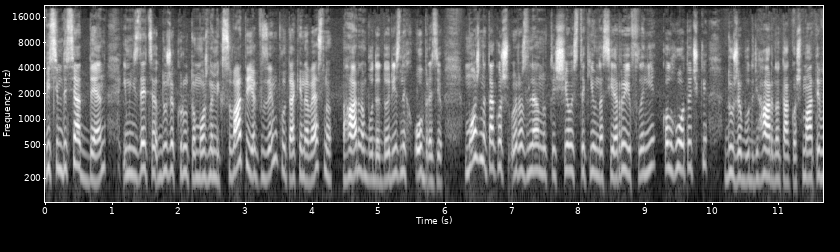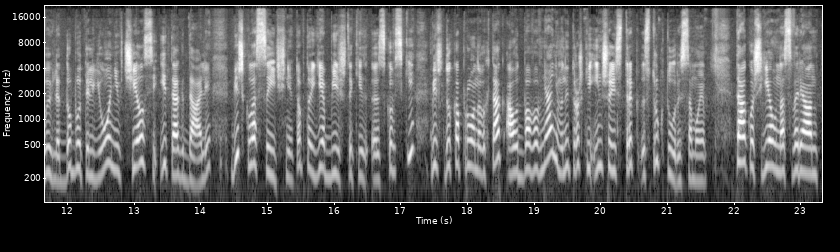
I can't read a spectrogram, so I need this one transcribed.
80 ден, і мені здається, дуже круто можна міксувати як взимку, так і на весну. Гарно буде до різних образів. Можна також розглянути ще ось такі у нас є рифлені колготочки. Дуже будуть гарно також мати вигляд до ботильйонів, челсі і так далі. Більш класичні, тобто є більш такі е, сковські, більш до капронових, так, а от бавовняні вони трошки іншої структури самої. Також є у нас варіанти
